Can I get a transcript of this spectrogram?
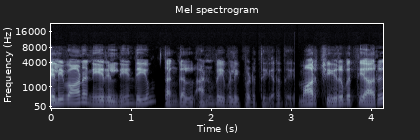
தெளிவான நீரில் நீந்தியும் தங்கள் அன்பை வெளிப்படுத்துகிறது. மார்ச் இருபத்தி ஆறு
